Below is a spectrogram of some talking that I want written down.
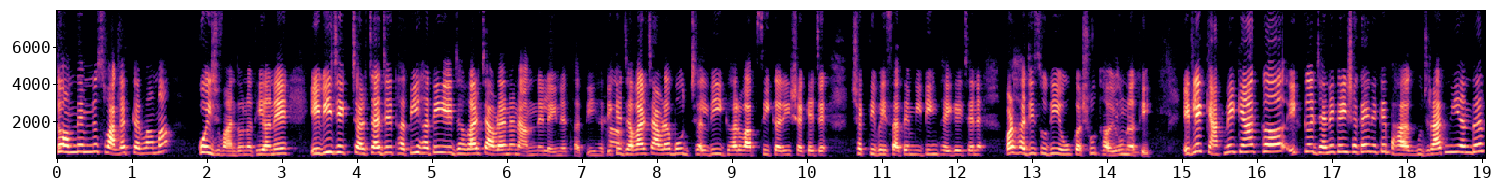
તો અમને એમનું સ્વાગત કરવામાં કોઈ જ વાંધો નથી. અને એવી જ એક ચર્ચા જે થતી હતી એ જવાહર ચાવડાના નામને લઈને થતી હતી કે. જવાહર ચાવડા બહુ જ જલ્દી ઘર વાપસી કરી શકે છે. શક્તિભાઈ સાથે મીટિંગ થઈ ગઈ છે ને પણ હજી સુધી એવું કશું થયું નથી. એટલે ક્યાંક ને ક્યાંક એક જેને કહી શકાય ને કે ભા- ગુજરાતની અંદર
